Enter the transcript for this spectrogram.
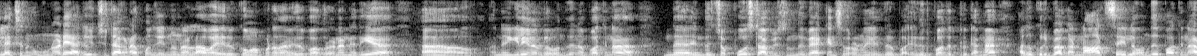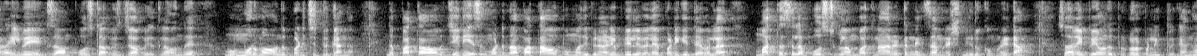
எலெக்ஷனுக்கு முன்னாடியே அறிவிச்சிட்டாங்கன்னா கொஞ்சம் இன்னும் நல்லாவே இருக்கும் அப்படின்னு தான் எதிர்பார்க்குறோம். ஏன்னா நிறைய அந்த இளைஞர்கள் வந்து நான் பார்த்தீங்கன்னா இந்த இந்த போஸ்ட் ஆஃபீஸ் வந்து வேகன்சி வரணும்னு எதிர்பா எதிர்பார்த்துட்டு இருக்காங்க. அது குறிப்பாக நார்த் சைடில் வந்து பார்த்தீங்கன்னா railway exam post office job இதுக்கெல்லாம் வந்து மும்முரமாக வந்து படிச்சுட்டு இருக்காங்க இந்த பத்தாம் ஜிடிஎஸ்க்கு மட்டும்தான் பத்தாம் வகுப்பு மதிப்பெண் அடிப்படையில் வேலை படிக்க தேவையில்ல. மற்ற சில போஸ்ட்டுக்கெல்லாம் பார்த்தீங்கன்னா ரிட்டன் எக்ஸாமினேஷன் இருக்கும். ரைட்டா ஸோ அதனால் இப்போயே வந்து ப்ரிப்பேர் பண்ணிட்டு இருக்காங்க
